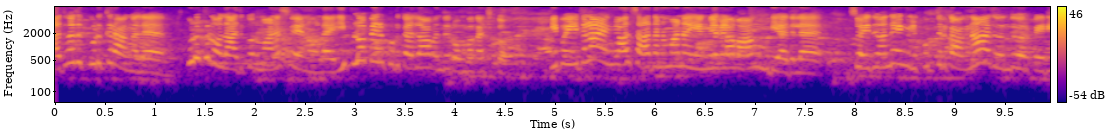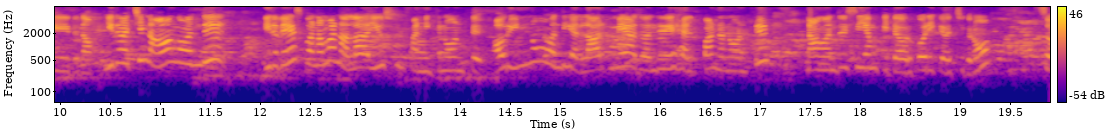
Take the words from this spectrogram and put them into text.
அதுவாது கொடுக்குறாங்கல்ல? கொடுக்கணும்ல அதுக்கு ஒரு மனசு வேணும்ல? இவ்வளோ பேர் கொடுக்கறதுலாம் வந்து ரொம்ப கஷ்டம். இப்போ இதெல்லாம் எங்களால் சாதாரணமாக எங்களுக்கெல்லாம் வாங்க முடியாதுல்ல? ஸோ இது வந்து எங்களுக்கு கொடுத்துருக்காங்கன்னா அது வந்து ஒரு பெரிய இதுதான். இதை வச்சு நாங்கள் வந்து இதை வேஸ்ட் பண்ணாமல் நல்லா யூஸ்ஃபுல் பண்ணிக்கணும்ன்ட்டு. அவர் இன்னும் வந்து எல்லாருக்குமே அது வந்து ஹெல்ப் பண்ணணும்ன்ட்டு நாங்கள் வந்து சிஎம் கிட்ட ஒரு கோரிக்கை வச்சுக்கிறோம். ஸோ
